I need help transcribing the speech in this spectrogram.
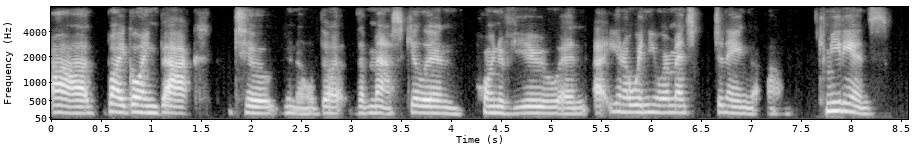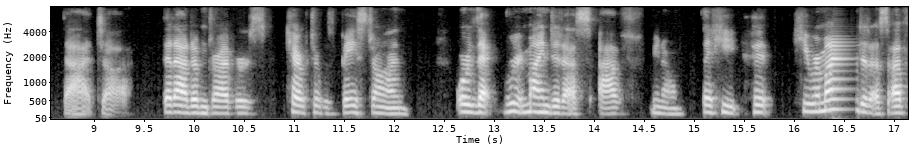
uh, by going back to you know the the masculine point of view. And uh, you know, when you were mentioning um, comedians that uh, that Adam Driver's character was based on, or that reminded us of, you know, that he he, he reminded us of,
